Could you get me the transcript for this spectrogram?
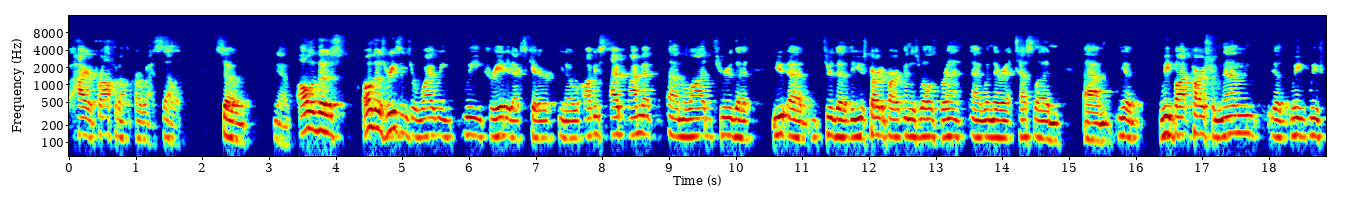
higher profit on the car when I sell it. So, you know, all of those all those reasons are why we we created XCare. You know, obviously, I, I met uh, Milad through the uh, through the the used car department as well as Brent uh, when they were at Tesla, and um, you know we bought cars from them. You know, we we've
